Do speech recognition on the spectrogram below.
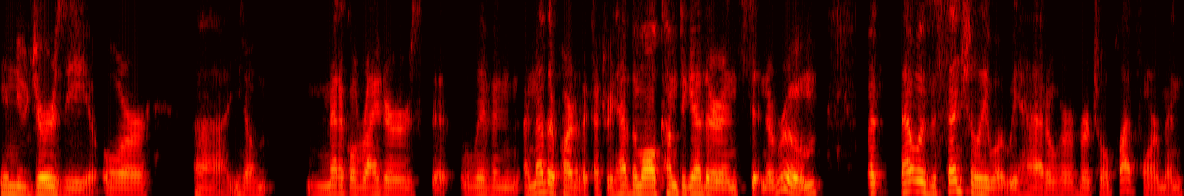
in New Jersey or, uh, you know, medical writers that live in another part of the country, have them all come together and sit in a room. But that was essentially what we had over a virtual platform. And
